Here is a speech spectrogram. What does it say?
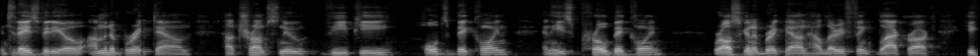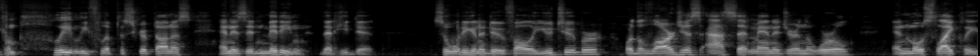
In today's video, I'm going to break down how Trump's new VP holds Bitcoin and he's pro Bitcoin. We're also going to break down how Larry Fink BlackRock he completely flipped the script on us and is admitting that he did. So what are you going to do? Follow a YouTuber or the largest asset manager in the world, and most likely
